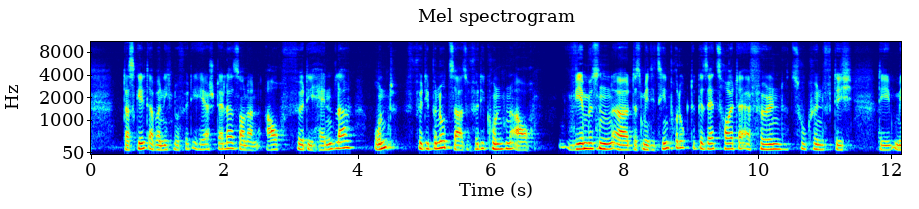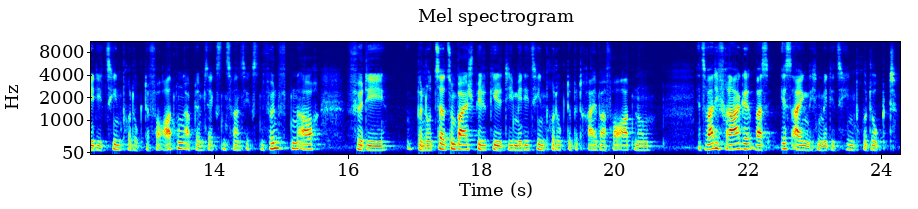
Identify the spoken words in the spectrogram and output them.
Das gilt aber nicht nur für die Hersteller, sondern auch für die Händler und für die Benutzer, also für die Kunden auch. Wir müssen äh, das Medizinproduktegesetz heute erfüllen, zukünftig die Medizinprodukteverordnung ab dem 26.05. auch. Für die Benutzer zum Beispiel gilt die Medizinproduktebetreiberverordnung Jetzt war die Frage, was ist eigentlich ein Medizinprodukt?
